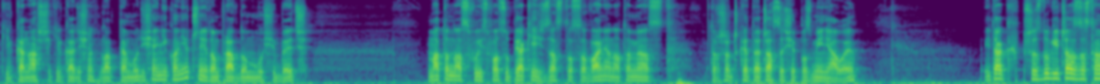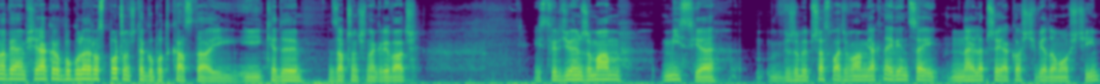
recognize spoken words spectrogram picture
kilkanaście, kilkadziesiąt lat temu, dzisiaj niekoniecznie tą prawdą musi być. Ma to na swój sposób jakieś zastosowania, natomiast troszeczkę te czasy się pozmieniały. I tak przez długi czas zastanawiałem się, jak w ogóle rozpocząć tego podcasta i, i kiedy zacząć nagrywać. I stwierdziłem, że mam misję, żeby przesłać Wam jak najwięcej najlepszej jakości wiadomości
